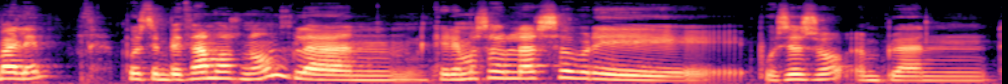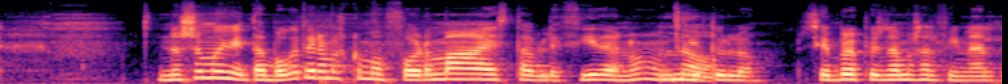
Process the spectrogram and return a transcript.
Vale, pues empezamos, ¿no? En plan, queremos hablar sobre, pues eso, en plan, no sé muy bien, tampoco tenemos como forma establecida, ¿no? Un No. título. Siempre lo pensamos al final.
